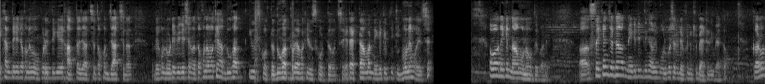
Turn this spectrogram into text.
এখান থেকে যখন আমি উপরের দিকে হাতটা যাচ্ছে, তখন যাচ্ছে না। দেখুন নোটিফিকেশন তখন আমাকে দু হাত ইউজ করতে দু হাত ধরে আমাকে ইউজ করতে হচ্ছে। এটা একটা আমার নেগেটিভ দিক মনে হয়েছে। আবার অনেকের না মনে হতে পারে। সেকেন্ড যেটা নেগেটিভ দিকে আমি বলব, সেটা ডেফিনেটলি ব্যাটারি ব্যাকআপ কারণ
